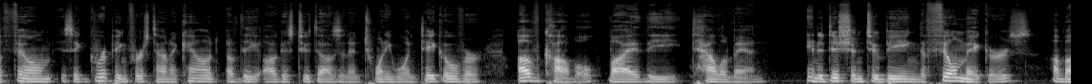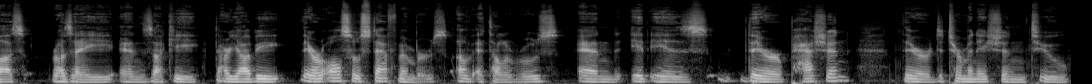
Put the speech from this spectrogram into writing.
The film is a gripping first hand account of the August 2021 takeover of Kabul by the Taliban. In addition to being the filmmakers, Abbas Rezaie and Zaki Daryabi, they are also staff members of Etilaat Roz, and it is their passion, their determination to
